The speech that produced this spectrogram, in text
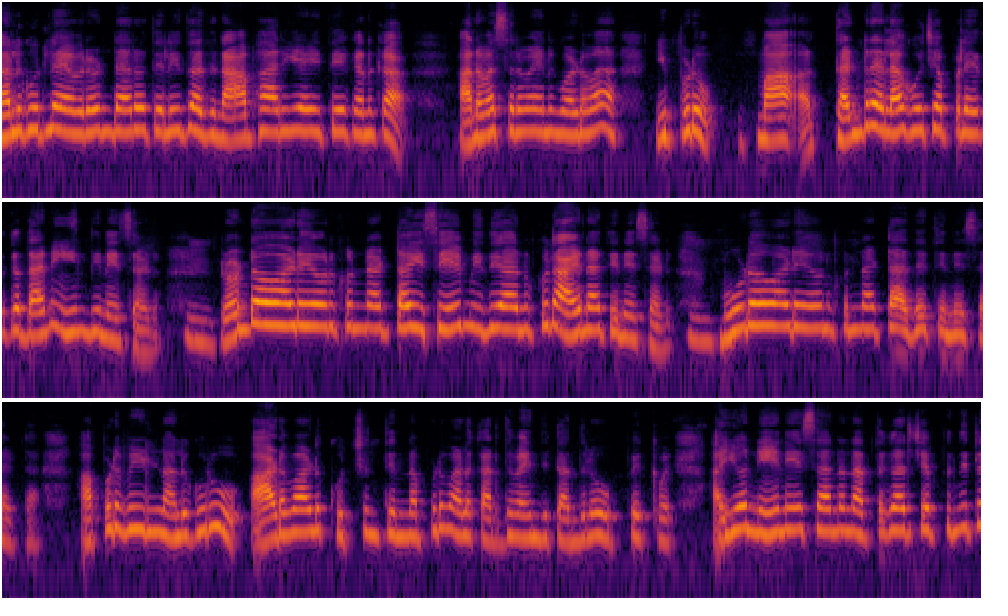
నలుగురిలో ఎవరుండారో తెలియదు అది నా భార్య అయితే కనుక. అనవసరమైన గొడవ. ఇప్పుడు మా తండ్రి ఎలాగో చెప్పలేదు కదా అని ఈయన తినేశాడు. రెండో వాడు ఏమనుకున్నట్ట ఈ సేమ్ ఇదే అనుకుని ఆయన తినేశాడు. మూడో వాడు ఏమనుకున్నట్ట అదే తినేశాట అప్పుడు వీళ్ళు నలుగురు ఆడవాళ్ళు కూర్చుని తిన్నప్పుడు వాళ్ళకి అర్థమైంది అందులో ఉప్పు ఎక్కువ. అయ్యో నేనేసానని అత్తగారు చెప్పిందిట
